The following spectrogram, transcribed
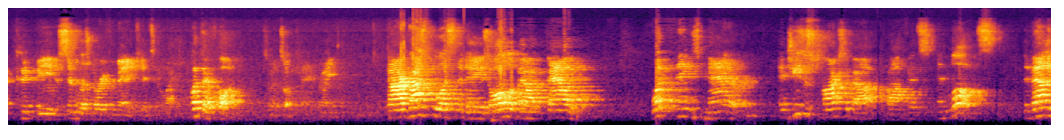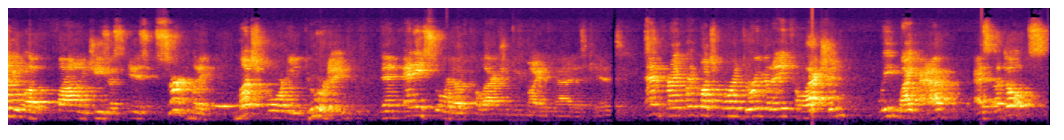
That could be a similar story for many kids in life, but they're fun, so it's okay, right? Now, our gospel lesson today is all about value, what things matter, and Jesus talks about prophets and laws. The value of following Jesus is certainly much more enduring than any sort of collection you might have had as kids, and frankly, much more enduring than any collection we might have as adults.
